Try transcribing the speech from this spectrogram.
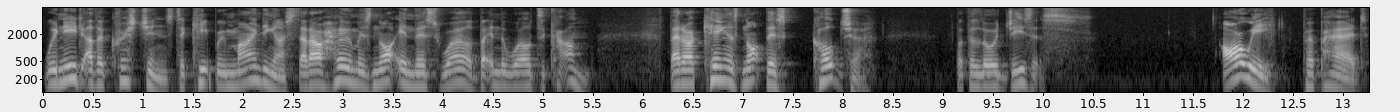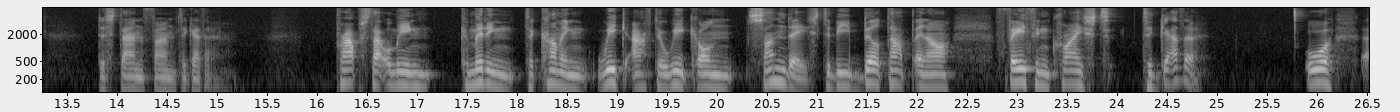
We need other Christians to keep reminding us that our home is not in this world, but in the world to come. That our King is not this culture, but the Lord Jesus. Are we prepared to stand firm together? Perhaps that will mean committing to coming week after week on Sundays to be built up in our faith in Christ together. Or uh,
